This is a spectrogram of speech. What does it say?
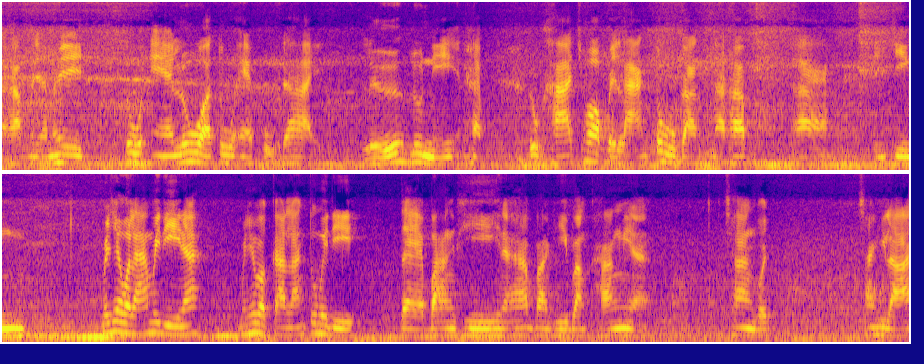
นะครับ มันจะทำให้ตู้แอร์รั่วตู้แอร์ผุได้ หรือรุ่นนี้นะครับลูกค้าชอบไปล้างตู้กันนะครับ อ่า จริงๆ ไม่ใช่ว่าล้างไม่ดีนะ ไม่ใช่ว่าการล้างตู้ไม่ดี แต่บางทีนะครับบางทีบางครั้งเนี่ยช่างก็ช่างที่ล้าง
